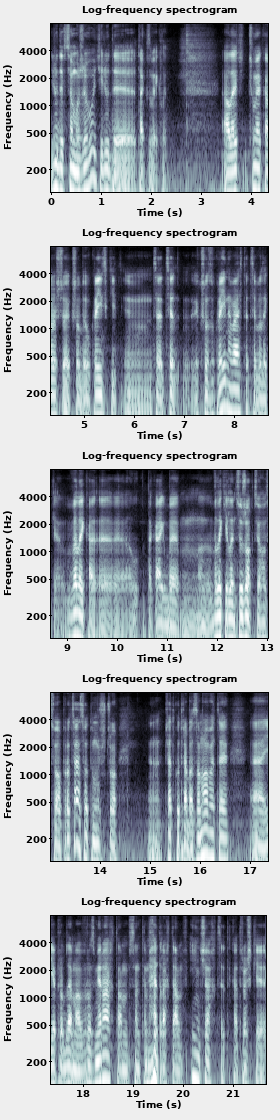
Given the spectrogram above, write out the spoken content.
і люди в цьому живуть, і люди так звикли. Але чому я кажу, що якщо б український, е, це, це якщо з України вести, це велика, велика така, якби великий ланцюжок цього всього процесу, тому що е, спочатку треба замовити. е, Є проблема в розмірах, там в сантиметрах, там в інчах. Це така трошки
